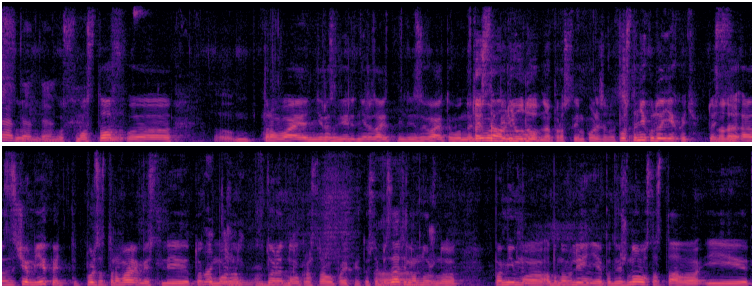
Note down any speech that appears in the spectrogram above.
раз Да, да, э, да. с мостов, э, э, трамваи не, развили, не, развивают, не развивают его на Ну, То есть левом стало берегу. неудобно просто им пользоваться. Просто некуда ехать. То есть, Ну да. а зачем ехать, пользоваться трамваем, если только Вот можно именно. вдоль одного крострава поехать? То есть А. обязательно нужно, помимо обновления подвижного состава и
